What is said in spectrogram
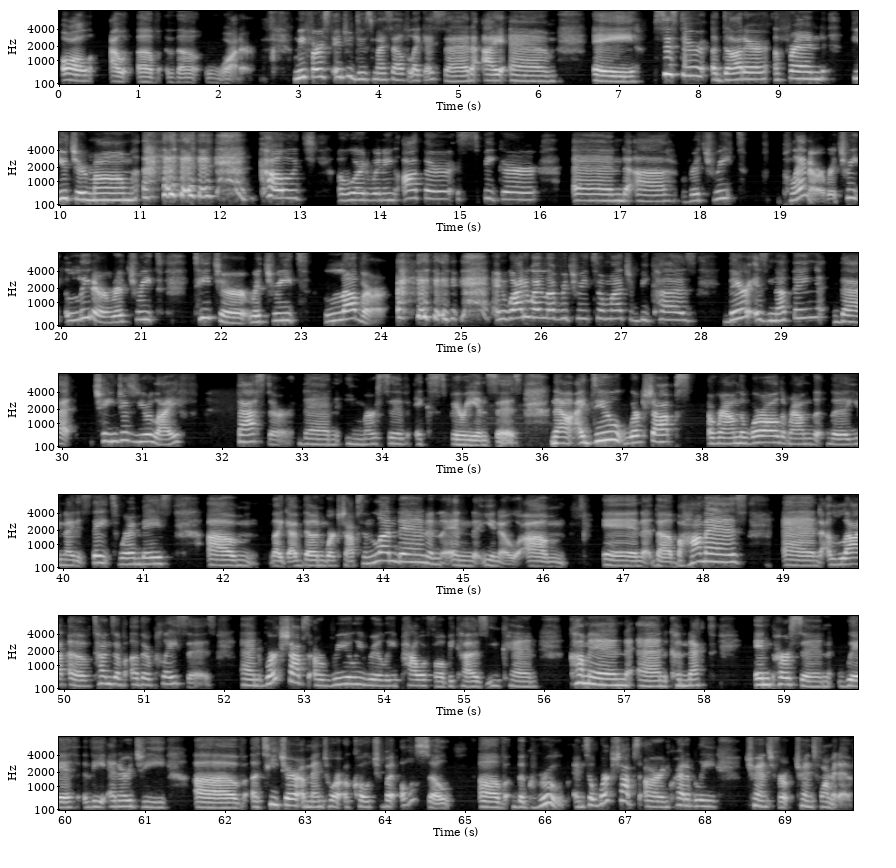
all out of the water. Let me first introduce myself. Like I said, I am a sister, a daughter, a friend, future mom, coach, award winning author, speaker, and uh, retreat planner, retreat leader, retreat teacher, retreat lover. and why do I love retreat so much? Because there is nothing that changes your life faster than immersive experiences. Now, I do workshops around the world, around the, the, United States where I'm based. Um, like I've done workshops in London and and you know um, in the Bahamas and a lot of tons of other places. And workshops are really, really powerful because you can come in and connect in person with the energy of a teacher, a mentor, a coach, but also of the group. And so workshops are incredibly transfer- transformative.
